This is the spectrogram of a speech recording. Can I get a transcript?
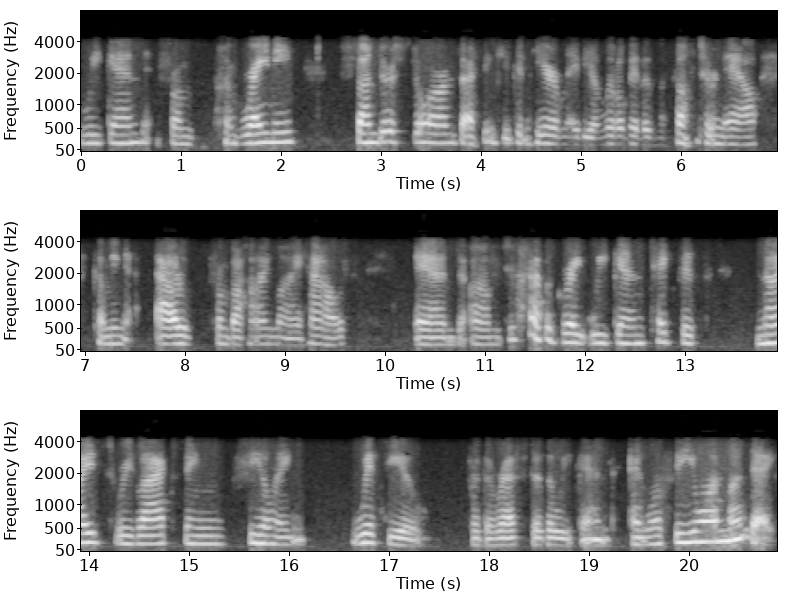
weekend from rainy thunderstorms. I think you can hear maybe a little bit of the thunder now coming out of from behind my house. And um, just have a great weekend. Take this nice, relaxing feeling with you for the rest of the weekend. And we'll see you on Monday.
